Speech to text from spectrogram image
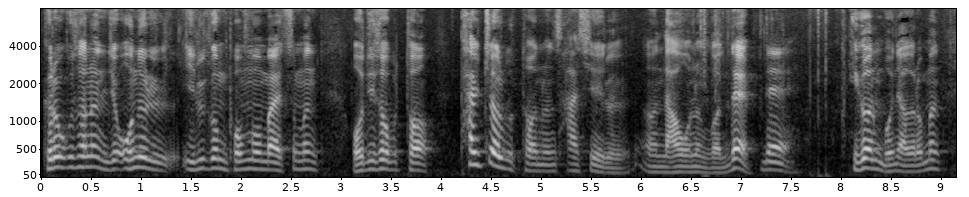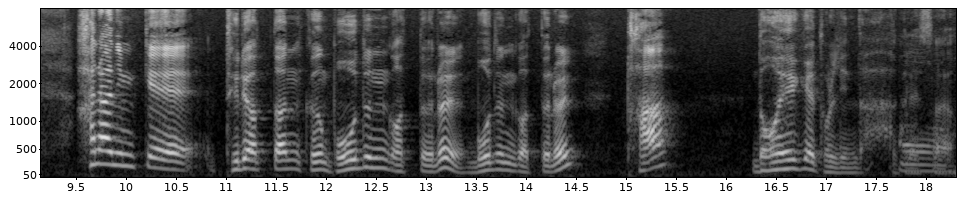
그러고서는 이제 오늘 읽은 본문 말씀은 어디서부터 8절부터는 사실 어, 나오는 건데 네. 이건 뭐냐 그러면 하나님께 드렸던 그 모든 것들을 모든 것들을 다 너에게 돌린다 그랬어요.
